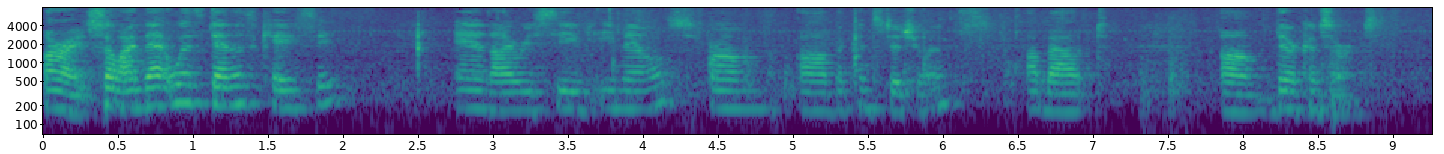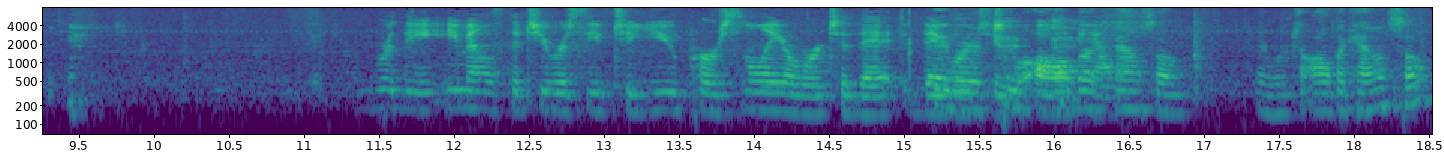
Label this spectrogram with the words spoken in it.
All right, so I met with Dennis Casey, and I received emails from uh, the constituents about um, their concerns. Were the emails that you received to you personally, or were to the, they They were were to to all all the council? council. They were to all the council.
